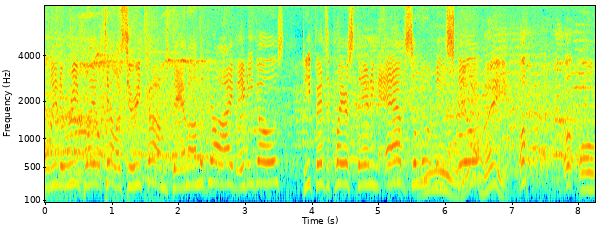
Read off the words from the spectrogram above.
Only the replay will tell us. Here he comes. Dan on the drive. In he goes. Defensive player standing absolutely Ooh, still. me. Oh, uh-oh.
